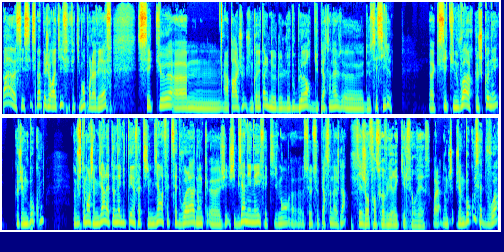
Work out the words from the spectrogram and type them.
pas, c'est, pas péjoratif effectivement pour la VF, c'est que alors pareil, je, ne connais pas le, le- le doubleur du personnage de Cécile. Euh, c'est une voix que je connais, que j'aime beaucoup. Donc justement, j'aime bien la tonalité, en fait, j'aime bien en fait cette voix-là. Donc euh, j'ai j'ai bien aimé effectivement euh, ce, ce personnage-là. c'est Jean-François Vléric qui le fait en VF. Voilà, donc j'aime beaucoup cette voix.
